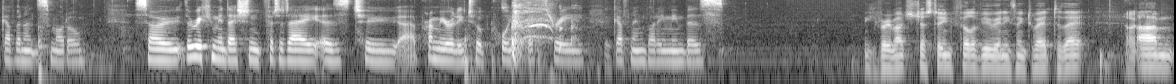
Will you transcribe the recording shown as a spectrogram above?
governance model. So the recommendation for today is to uh, primarily to appoint the three governing body members. Thank you very much, Justine. Phil, have you anything to add to that? Um,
